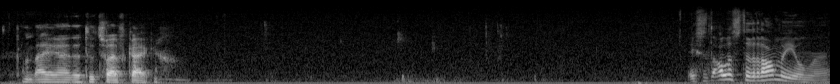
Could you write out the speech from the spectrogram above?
Ik kan bij eh, de toets wel even kijken. Ik zit alles te rammen, jongen.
